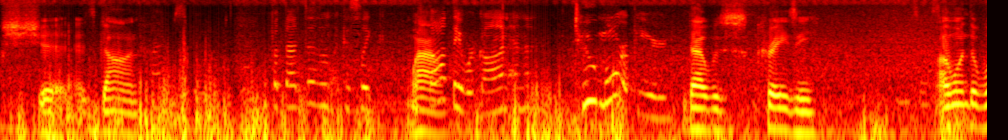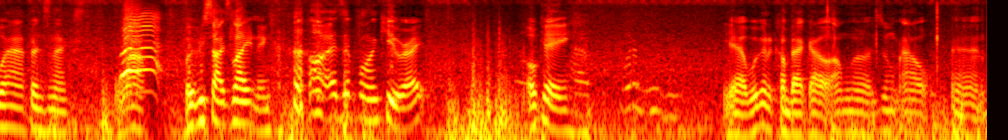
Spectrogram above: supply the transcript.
shit, it's gone. I'm spooked. But that doesn't because like we Wow. thought they were gone and then two more appeared. That was crazy. So I wonder what happens next. Wow. Ah! But besides lightning, as if on cue, right? Okay. Uh, what a movie. Yeah, we're gonna come back out. I'm gonna zoom out and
